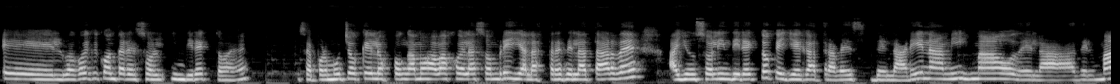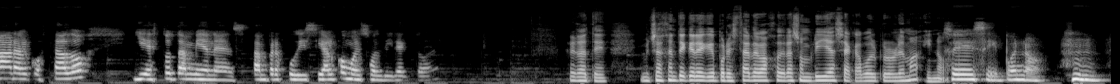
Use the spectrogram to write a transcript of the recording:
Eh, luego hay que contar el sol indirecto, ¿eh? O sea, por mucho que los pongamos abajo de la sombrilla a las 3 de la tarde, hay un sol indirecto que llega a través de la arena misma o del mar al costado y esto también es tan perjudicial como el sol directo. ¿eh? Fíjate, mucha gente cree que por estar debajo de la sombrilla se acabó el problema y no. Sí, sí, pues no.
